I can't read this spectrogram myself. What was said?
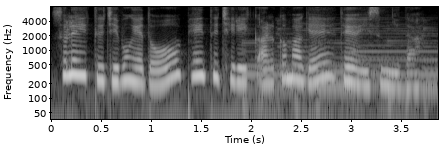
슬레이트 지붕에도 페인트 칠이 깔끔하게 되어 있습니다.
